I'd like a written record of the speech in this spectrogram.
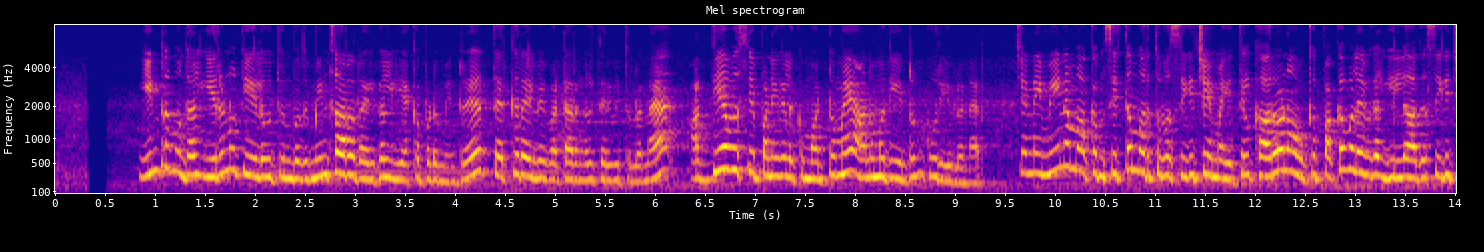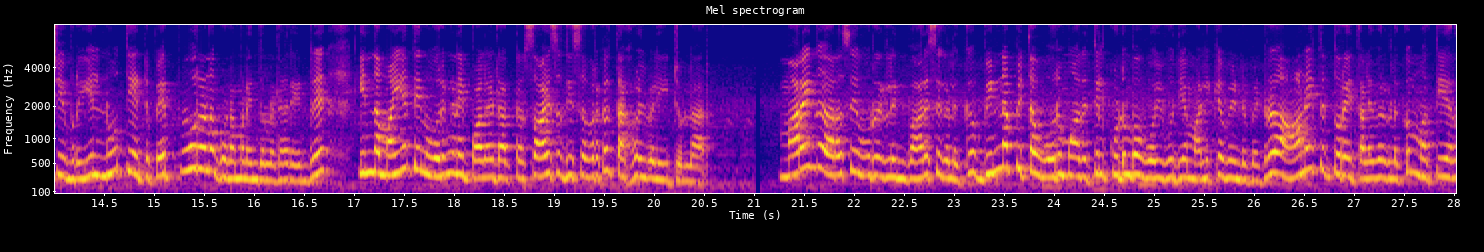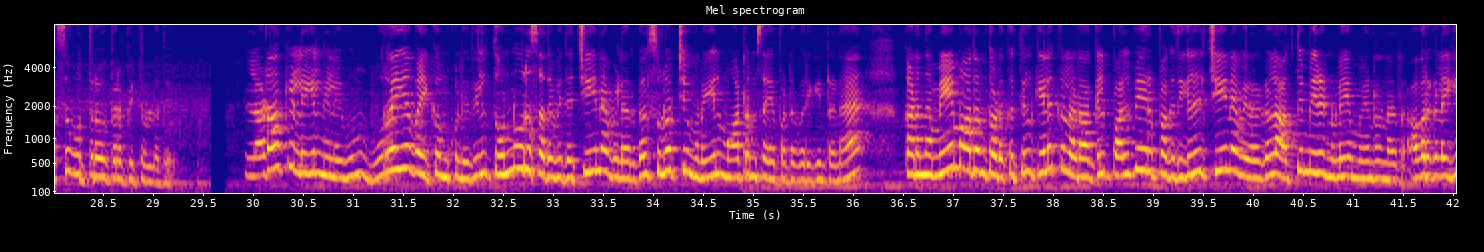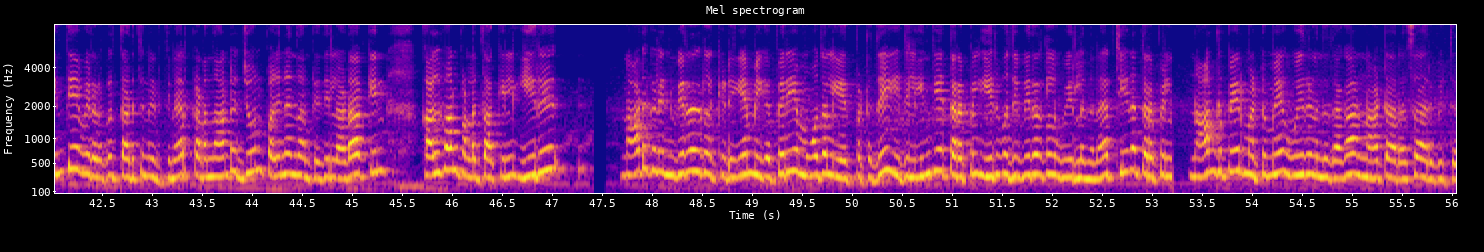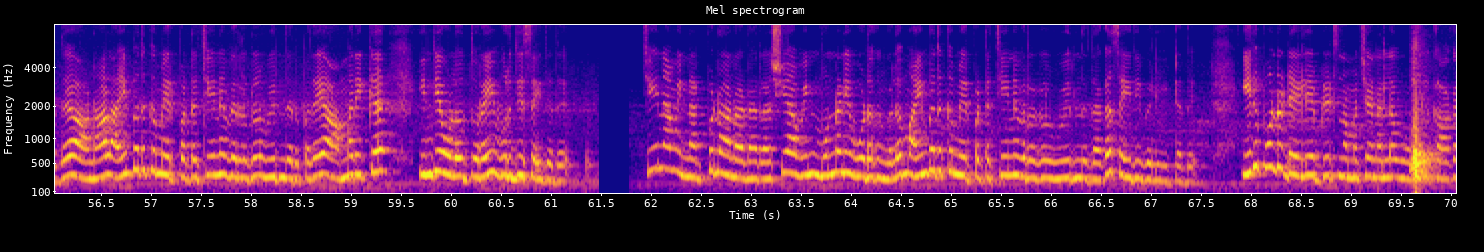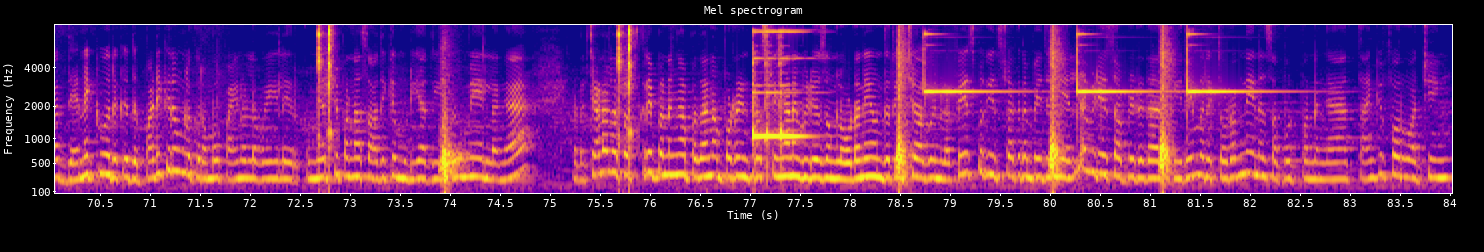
இன்று முதல் இருநூற்றி எழுபத்தி ஒன்பது மின்சார ரயில்கள் இயக்கப்படும் என்று தெற்கு ரயில்வே வட்டாரங்கள் தெரிவித்துள்ளன. அத்தியாவசிய பணிகளுக்கு மட்டுமே அனுமதி என்றும் கூறியுள்ளனர். சென்னை மீனமாக்கம் சித்த மருத்துவ சிகிச்சை மையத்தில் கரோனாவுக்கு பக்கவிளைவுகள் இல்லாத சிகிச்சை முறையில் நூற்றி எட்டு பேர் பூரண குணமடைந்துள்ளனர் என்று இந்த மையத்தின் ஒருங்கிணைப்பாளர் டாக்டர் சாய் சதீஷ் அவர்கள் தகவல் வெளியிட்டுள்ளார். மறைந்த அரசு ஊழியர்களின் வாரிசுகளுக்கு விண்ணப்பித்த ஒரு மாதத்தில் குடும்ப ஓய்வூதியம் அளிக்க வேண்டும் என்று அனைத்து துறை தலைவர்களுக்கும் மத்திய அரசு உத்தரவு பிறப்பித்துள்ளது. லடாக் எல்லையில் நிலவும் உறைய வைக்கும் குளிரில் தொண்ணூறு சதவீத சீன வீரர்கள் சுழற்சி முறையில் மாற்றம் செய்யப்பட்டு வருகின்றன. கடந்த மே மாதம் தொடக்கத்தில் கிழக்கு லடாக்கில் பல்வேறு பகுதிகளில் சீன வீரர்கள் அத்துமீறி நுழைய முயன்றனர். அவர்களை இந்திய வீரர்கள் தடுத்து நிறுத்தினர். கடந்த ஆண்டு ஜூன் பதினைந்தாம் தேதி லடாக்கின் கல்வான் பள்ளத்தாக்கில் இரு நாடுகளின் வீரர்களுக்கிடையே மிகப்பெரிய மோதல் ஏற்பட்டது. இதில் இந்திய தரப்பில் இருபது வீரர்கள் உயிரிழந்தனர். சீன தரப்பில் நான்கு பேர் மட்டுமே உயிரிழந்ததாக அந்நாட்டு அரசு அறிவித்தது. ஆனால் ஐம்பதுக்கும் மேற்பட்ட சீன வீரர்கள் உயிர்ந்திருப்பதை அமெரிக்க இந்திய உளவுத்துறை உறுதி செய்தது. சீனாவின் நட்பு நாடான ரஷ்யாவின் முன்னணி ஊடகங்களும் ஐம்பதுக்கும் மேற்பட்ட சீன வீரர்கள் உயிர்ந்ததாக செய்தி வெளியிட்டது. இது போன்ற டெய்லி அப்டேட்ஸ் நம்ம சேனலில் உங்களுக்காக தினைக்கும் இருக்குது. படிக்கிறவங்களுக்கு ரொம்ப பயனுள்ள வகையில் இருக்கும். முயற்சி பண்ணால் சாதிக்க முடியாது எதுவுமே இல்லைங்க. என்னோட சேனலை சப்ஸ்கிரைப் பண்ணுங்கள் அப்போ தான் நான் போடுற இன்ட்ரெஸ்டிங்கான வீடியோஸ் உங்களை உடனே வந்து ரீச் ஆகும். என்னோட ஃபேஸ்புக் இன்ஸ்டாகிராம் பேஜில் எல்லா வீடியோஸ் அப்டேட்டடாக இருக்குது இதே மாதிரி தொடர்ந்து என்னை சப்போர்ட் பண்ணுங்கள் தேங்க்யூ ஃபார் வாட்சிங்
